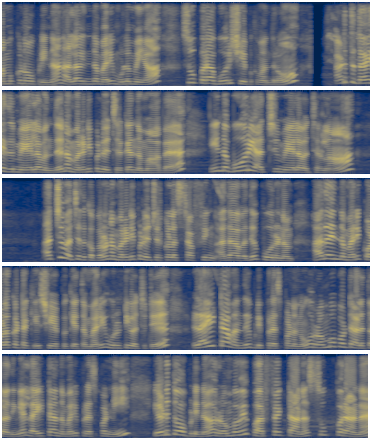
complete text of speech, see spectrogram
அமுக்கணும் அப்படின்னா நல்லா இந்த மாதிரி முழுமையாக சூப்பராக பூரி ஷேப்புக்கு வந்துடும் அடுத்ததாக இது மேலே வந்து நம்ம ரெடி பண்ணி வச்சுருக்க இந்த மாவை. இந்த பூரி அச்சு மேலே வச்சிடலாம் அச்சு வச்சதுக்கப்புறம் நம்ம ரெடி பண்ணி வச்சுருக்கல ஸ்டஃபிங் அதாவது பூரணம். அதை இந்த மாதிரி கொலக்கட்டை ஷேப்புக்கு ஏற்ற மாதிரி உருட்டி வச்சுட்டு லைட்டாக வந்து இப்படி ப்ரெஸ் பண்ணணும். ரொம்ப போட்டு அழுத்தாதீங்க. லைட்டாக அந்த மாதிரி ப்ரெஸ் பண்ணி எடுத்தோம் அப்படின்னா ரொம்பவே பர்ஃபெக்டான சூப்பரான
